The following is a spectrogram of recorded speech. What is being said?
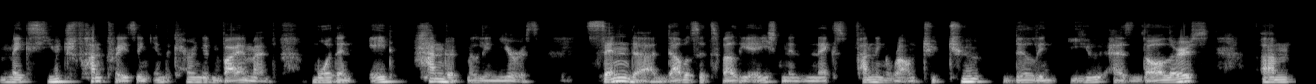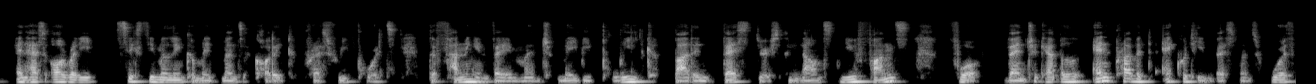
makes huge fundraising in the current environment, more than 800 million euros. Sennder doubles its valuation in the next funding round to 2 billion US dollars um, and has already 60 million commitments according to press reports. The funding environment may be bleak, but investors announced new funds for venture capital and private equity investments worth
